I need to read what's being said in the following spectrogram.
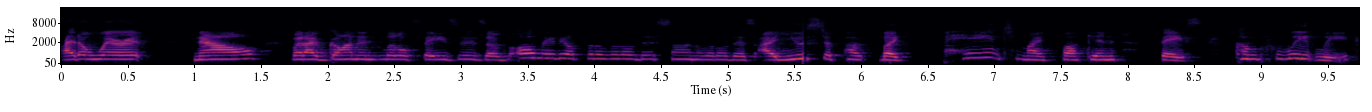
I don't wear it now, but I've gone in little phases of, oh, maybe I'll put a little this on, a little this. I used to like paint my fucking face completely.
